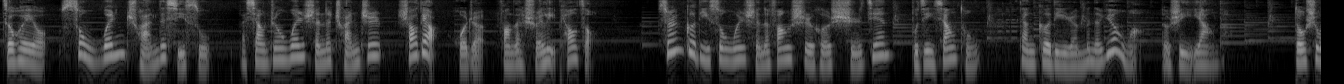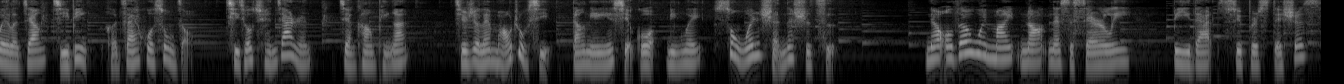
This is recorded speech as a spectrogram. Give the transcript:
则会有送瘟船的习俗，把象征瘟神的船只烧掉或者放在水里飘走。虽然各地送瘟神的方式和时间不尽相同，但各地人们的愿望都是一样的，都是为了将疾病和灾祸送走，祈求全家人健康平安。其实，就连毛主席当年也写过名为《送瘟神》的诗词。Now, although we might not necessarily be that superstitious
